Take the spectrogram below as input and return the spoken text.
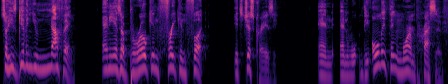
So he's giving you nothing. And he has a broken freaking foot. It's just crazy. And and w- the only thing more impressive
